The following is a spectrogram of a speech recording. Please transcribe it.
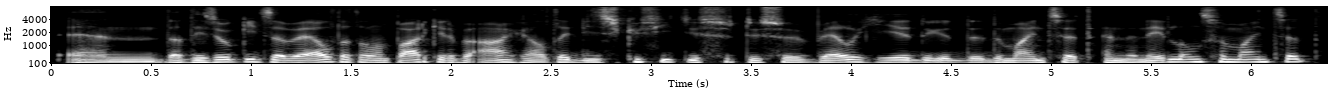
En dat is ook iets dat wij altijd al een paar keer hebben aangehaald. Hè? Die discussie tussen, tussen België, de, de, de mindset en de Nederlandse mindset.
